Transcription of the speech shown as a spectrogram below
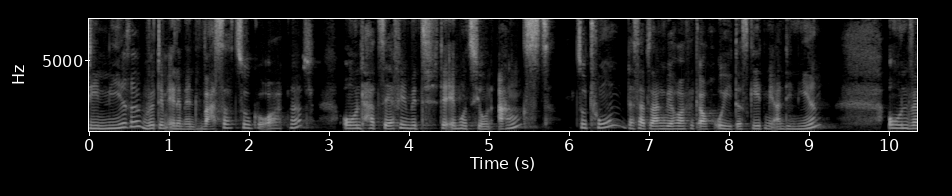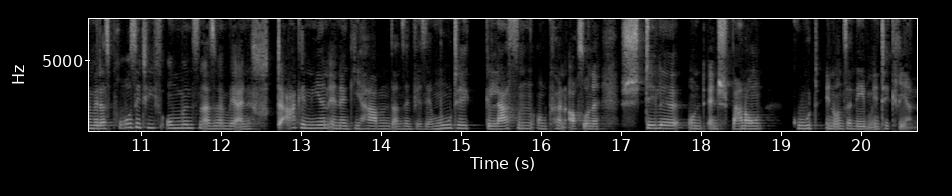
Die Niere wird dem Element Wasser zugeordnet und hat sehr viel mit der Emotion Angst zu tun. Deshalb sagen wir häufig auch, ui, das geht mir an die Nieren. Und wenn wir das positiv ummünzen, also wenn wir eine starke Nierenenergie haben, dann sind wir sehr mutig, gelassen und können auch so eine Stille und Entspannung gut in unser Leben integrieren.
